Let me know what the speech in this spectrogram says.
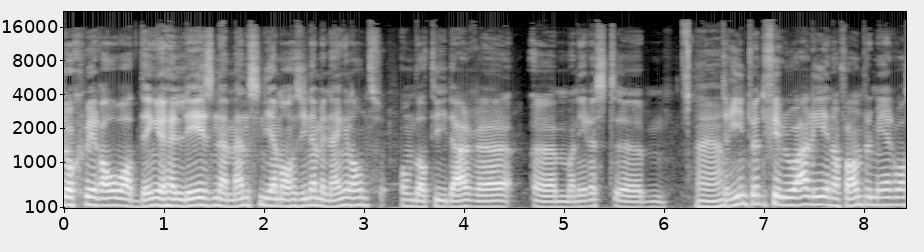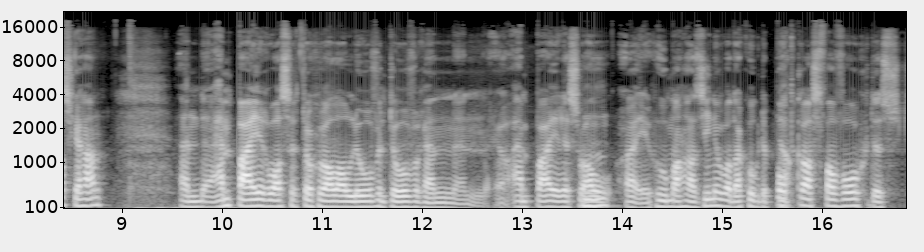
toch weer al wat dingen gelezen en mensen die hem al gezien hebben in Engeland. Omdat hij daar, eh, eh, wanneer is het? ehm, Ah, ja. 23 februari in een vanpremière was gegaan. En de Empire was er toch wel al lovend over. En, en ja, Empire is wel eh, een goed magazine, waar ik ook de podcast van volg. Dus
